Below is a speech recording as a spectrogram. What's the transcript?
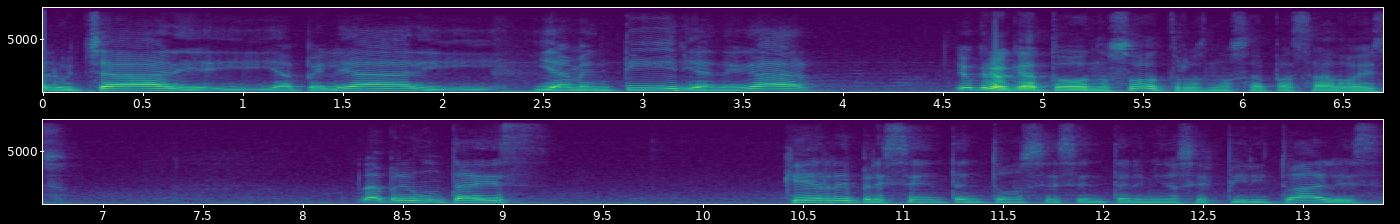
luchar y, a pelear y, a mentir y a negar. Yo creo que a todos nosotros nos ha pasado eso. La pregunta es, ¿qué representa entonces en términos espirituales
